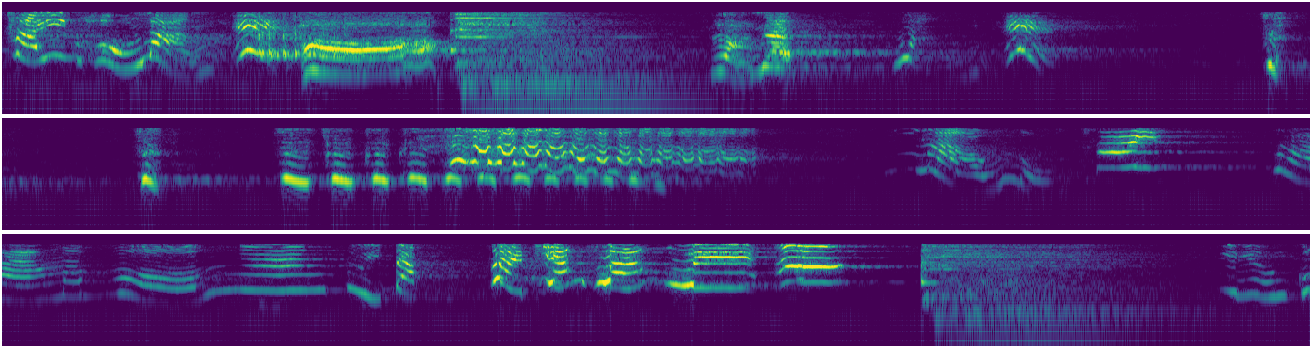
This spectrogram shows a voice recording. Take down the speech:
他应何人？哎，啊，人呢？快快快快！哈哈哈哈！老奴才，他妈不安分，再添乱归啊！天公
